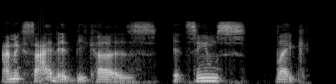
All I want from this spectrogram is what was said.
I'm excited because it seems like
